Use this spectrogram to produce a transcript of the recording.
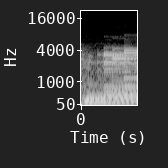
Mm-hmm.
